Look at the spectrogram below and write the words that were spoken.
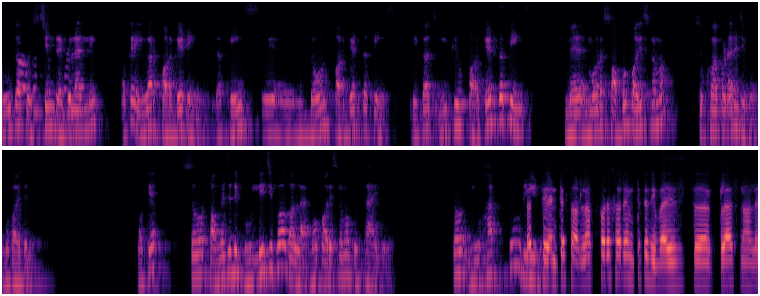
do the question regularly okay you are forgetting the things we, don't forget the things because if you forget the things मे- ମୋର ସବୁ ପରିଶ୍ରମ ଶୁଖୁଆ ପଡାରେ ଯିବ ମୁଁ କହିଦେଲି ଓକେ ସୋ ତମେ ଯଦି ଭୁଲିଯିବ ଗଲା ମୋ ପରିଶ୍ରମ ବୃଥା ହେଇଯିବ so you have to read the entire sarla par sir emti to revise the class nale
